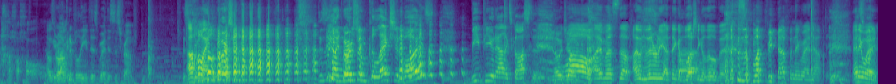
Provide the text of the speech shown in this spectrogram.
Oh, I was you're wrong. not gonna believe this where this is from. This is Oh. from my oh. Nordstrom. This is my Nordstrom collection, boys. BP and Alex Costa. No joke. Wow, I messed up. I'm literally, I think I'm Uh, blushing a little bit. this might be happening right now. Anyway,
